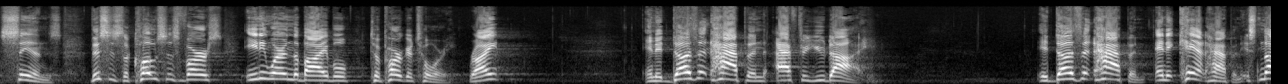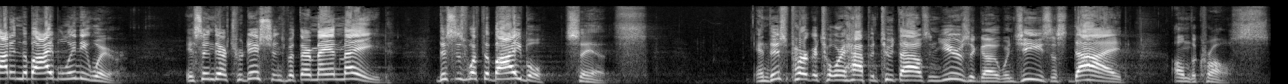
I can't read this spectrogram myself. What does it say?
sins. This is the closest verse anywhere in the Bible to purgatory, right? And it doesn't happen after you die. It doesn't happen, and it can't happen. It's not in the Bible anywhere. It's in their traditions, but they're man made. This is what the Bible says. And this purgatory happened 2,000 years ago when Jesus died on the cross.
